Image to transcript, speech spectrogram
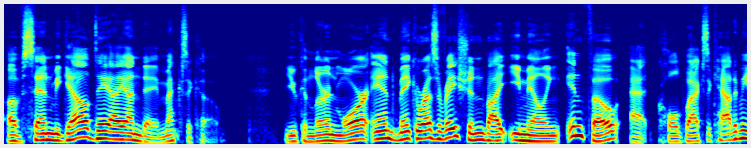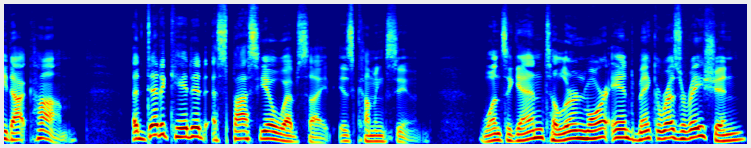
of San Miguel de Allende, Mexico. You can learn more and make a reservation by emailing info at coldwaxacademy.com. A dedicated Espacio website is coming soon. Once again, to learn more and make a reservation,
